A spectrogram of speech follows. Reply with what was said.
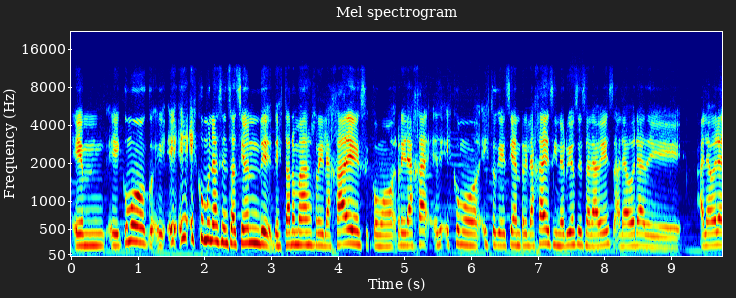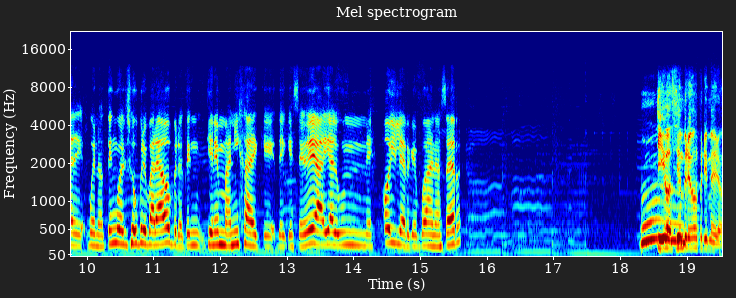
Em, eh, eh, es como una sensación de, estar más relajadas, como relaja, es como esto que decían, relajadas y nerviosas a la vez a la hora de a la hora de, bueno, tengo el show preparado, pero tienen manija de que, de que se vea ahí algún spoiler que puedan hacer. Digo, siempre vos primero.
